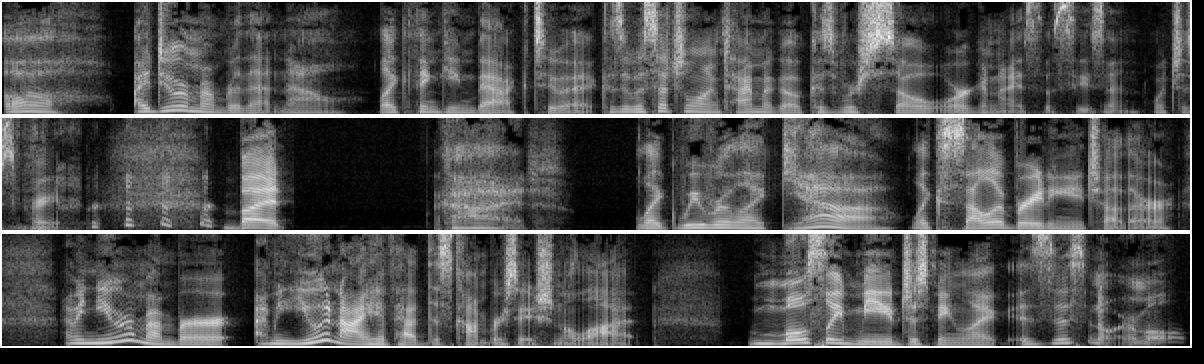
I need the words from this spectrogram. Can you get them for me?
Oh, I do remember that now, like thinking back to it, because it was such a long time ago, because we're so organized this season, which is great. but God, like we were like, yeah, like celebrating each other. I mean, you remember, I mean, you and I have had this conversation a lot. Mostly me just being like, is this normal?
